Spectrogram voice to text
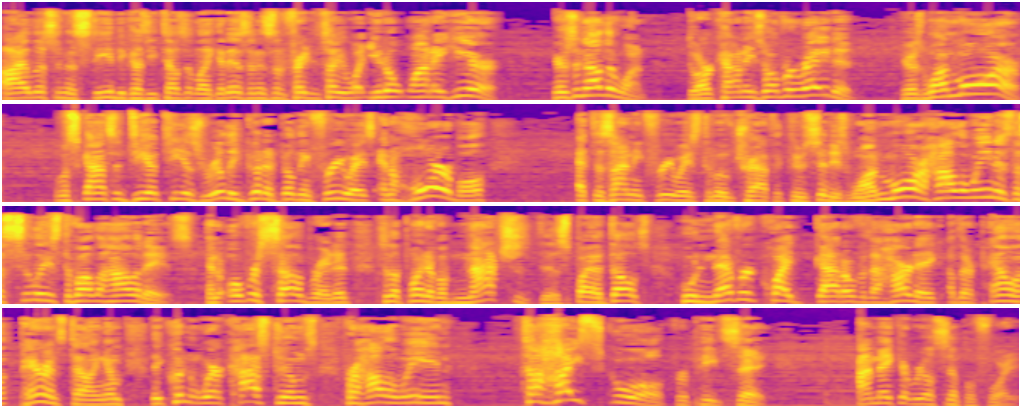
I listen to Steve because he tells it like it is and isn't afraid to tell you what you don't want to hear. Here's another one. Door County's overrated. Here's one more. Wisconsin DOT is really good at building freeways and horrible at designing freeways to move traffic through cities. One more. Halloween is the silliest of all the holidays and over celebrated to the point of obnoxiousness by adults who never quite got over the heartache of their parents telling them they couldn't wear costumes for Halloween to high school, for Pete's sake. I make it real simple for you.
